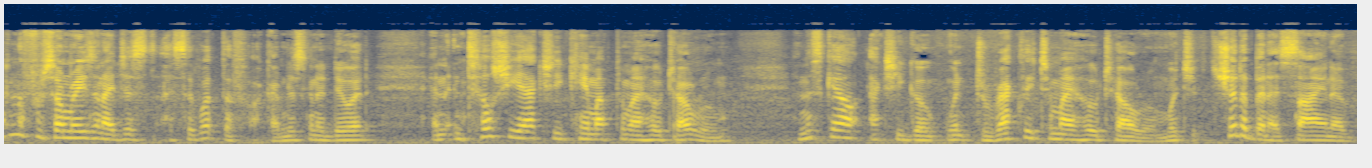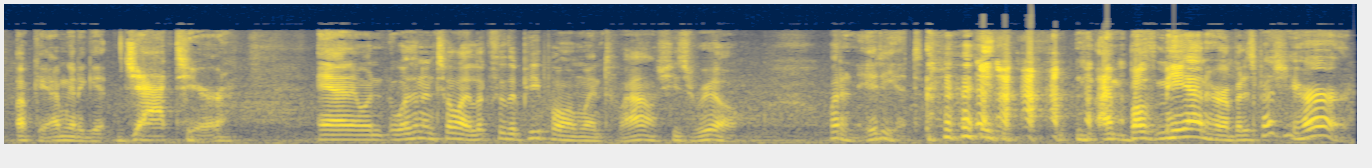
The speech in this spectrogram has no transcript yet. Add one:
I don't know for some reason I just I said, what the fuck? I'm just going to do it. And until she actually came up to my hotel room, and this gal actually go went directly to my hotel room, which should have been a sign of okay, I'm going to get jacked here. And it wasn't until I looked through the people and went, wow, she's real. What an idiot. I'm both me and her, but especially her.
